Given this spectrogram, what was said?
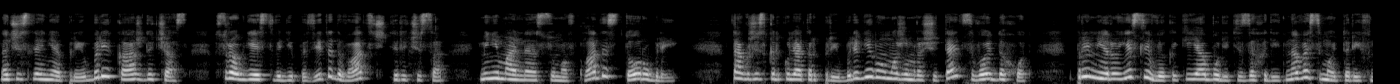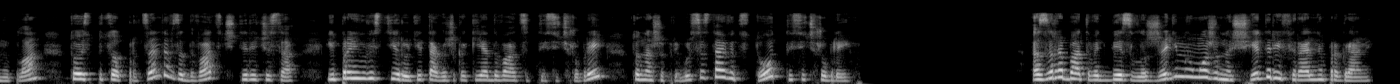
Начисление прибыли каждый час. Срок действия депозита 24 часа. Минимальная сумма вклада 100 рублей. Также есть калькулятор прибыли, где мы можем рассчитать свой доход. К примеру, если вы, как и я, будете заходить на восьмой тарифный план, то есть 500% за 24 часа, и проинвестируете так же, как и я, 20 тысяч рублей, то наша прибыль составит 100 тысяч рублей. А зарабатывать без вложений мы можем на щедрой реферальной программе.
